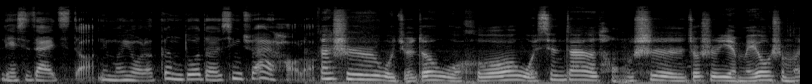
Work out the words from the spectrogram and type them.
联系在一起的，你们有了更多的兴趣爱好了。但是我觉得我和我现在的同事就是也没有什么，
